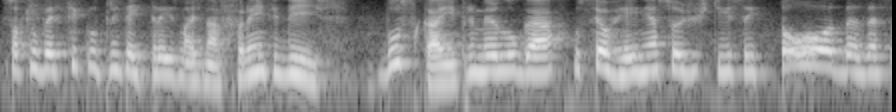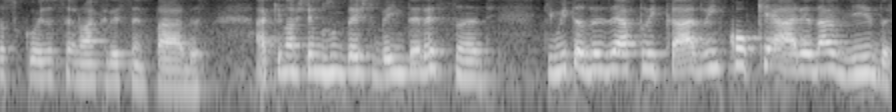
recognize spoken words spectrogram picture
Só que o versículo 33 mais na frente diz: Buscar em primeiro lugar o seu reino e a sua justiça, e todas essas coisas serão acrescentadas. Aqui nós temos um texto bem interessante, que muitas vezes é aplicado em qualquer área da vida,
